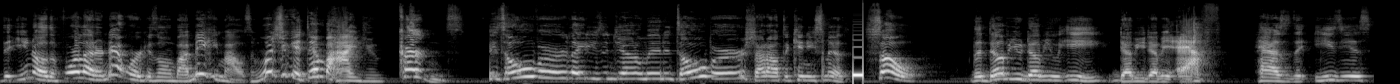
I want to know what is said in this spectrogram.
the, you know, the four letter network is owned by Mickey Mouse. And once you get them behind you, curtains. It's over, ladies and gentlemen. It's over. Shout out to Kenny Smith. So, the WWE, WWF, has the easiest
